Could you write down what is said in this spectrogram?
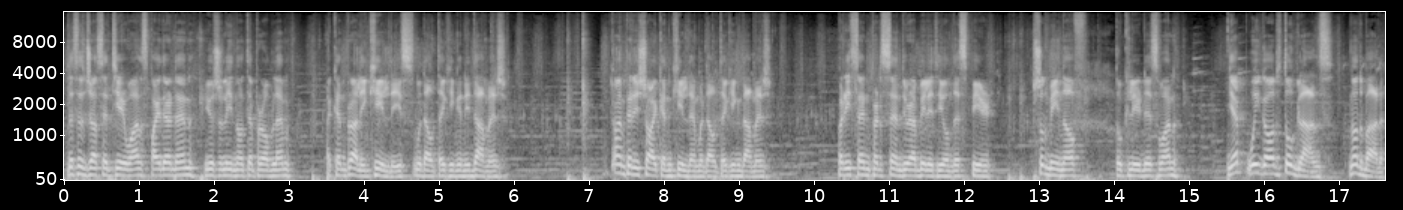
This is just a tier 1 spider den, usually not a problem. I can probably kill this without taking any damage. I'm pretty sure I can kill them without taking damage. 37% durability on the spear. Should be enough to clear this one. Yep, we got 2 glands. Not bad.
